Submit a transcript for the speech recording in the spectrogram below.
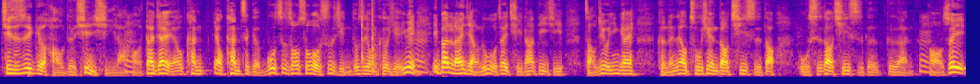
其实是一个好的信息啦哦，大家也要看要看这个，不是说所有事情都是用科学，因为一般来讲，如果在其他地区早就应该可能要出现到七十到五十到七十个个案哦，所以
